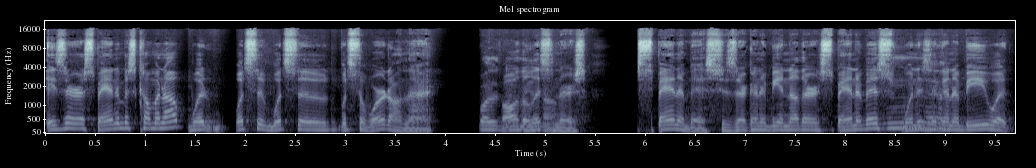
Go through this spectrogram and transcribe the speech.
is there a Spannabis coming up? What what's the what's the what's the word on that? All the listeners. know? Listeners. Spannabis. Is there going to be another Spannabis? When is it going to be? What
